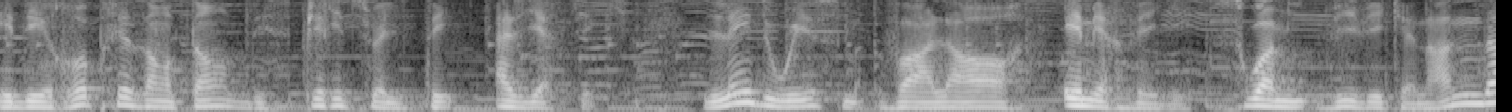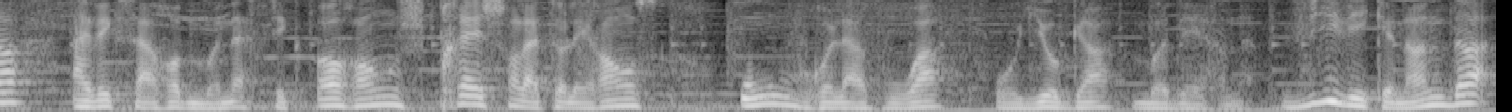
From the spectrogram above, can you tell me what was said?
et des représentants des spiritualités asiatiques l'hindouisme va alors émerveiller. Swami Vivekananda, avec sa robe monastique orange prêchant la tolérance, ouvre la voie au yoga moderne. Vivekananda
